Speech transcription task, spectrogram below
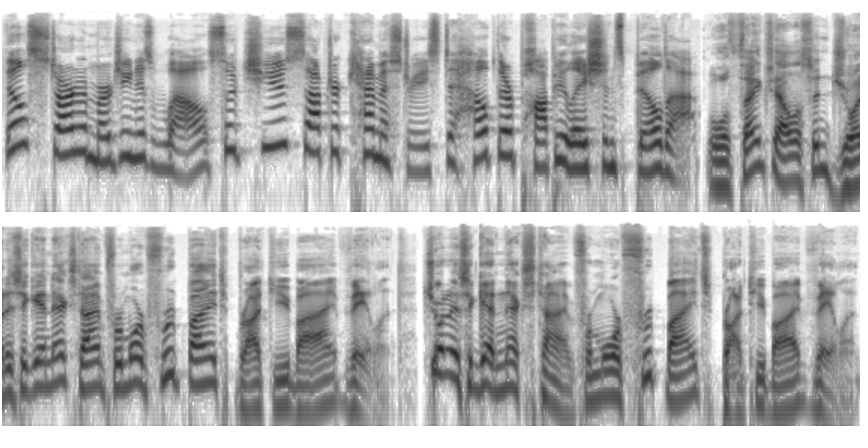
They'll start emerging as well, so choose softer chemistries to help their populations build up. Well, thanks, Allison. Join us again next time for more Fruit Bites brought to you by Valent. Join us again next time for more Fruit Bites brought to you by Valent.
